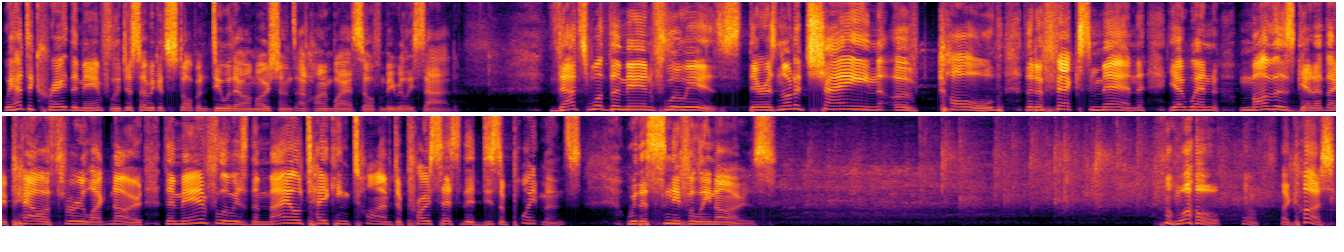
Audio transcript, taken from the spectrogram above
We had to create the man flu just so we could stop and deal with our emotions at home by ourselves and be really sad. That's what the man flu is. There is not a chain of cold that affects men, yet when mothers get it, they power through like, no, the man flu is the male taking time to process their disappointments with a sniffly nose. Whoa, oh my gosh.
